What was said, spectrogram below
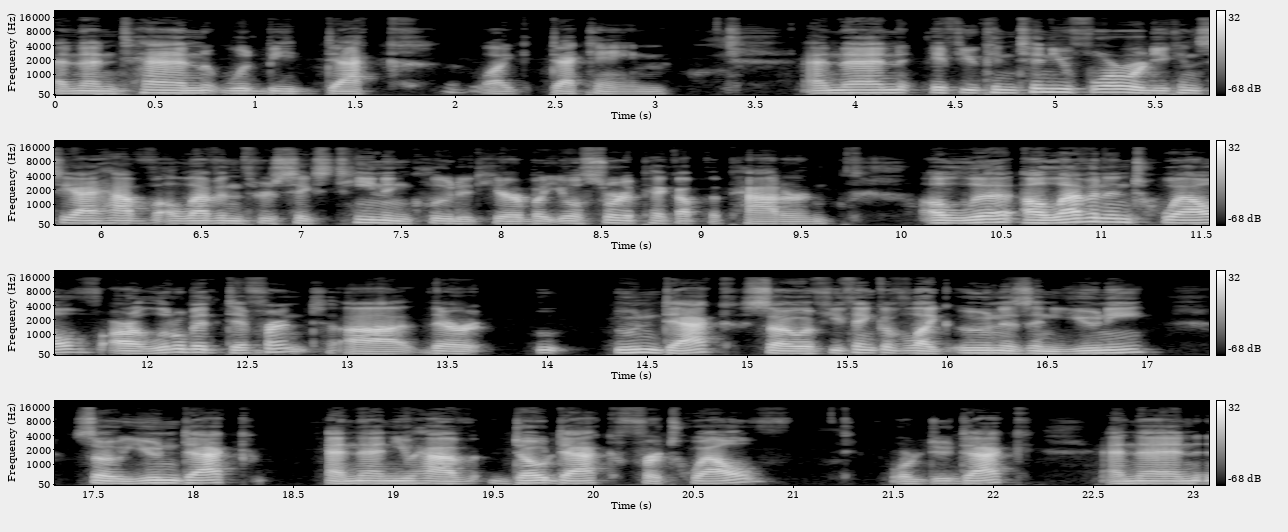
and then 10 would be dec, like decane. And then if you continue forward, you can see I have 11 through 16 included here, but you'll sort of pick up the pattern. 11 and 12 are a little bit different. Uh, they're undec, so if you think of like un as in uni, so undec, and then you have dodec for 12, or dudec, and then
